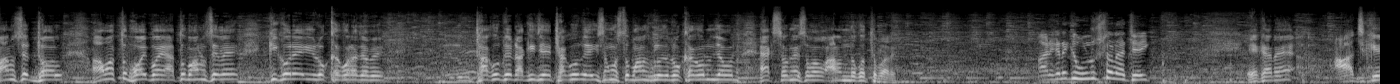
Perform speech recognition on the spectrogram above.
মানুষের ঢল। আমার তো ভয় ভয় এত মানুষ এলে কী করে এই রক্ষা করা যাবে? ঠাকুরকে ডাকি যে ঠাকুর এই সমস্ত মানুষগুলোকে রক্ষা করুন যেমন একসঙ্গে সবাই আনন্দ করতে পারে। আর এখানে কি অনুষ্ঠান আছে? এই এখানে আজকে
